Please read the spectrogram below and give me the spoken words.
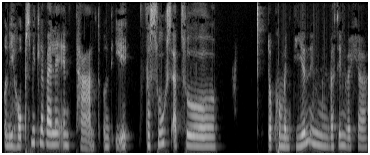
Und ich hab's mittlerweile enttarnt. Und ich versuche es auch zu dokumentieren, in was in welcher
